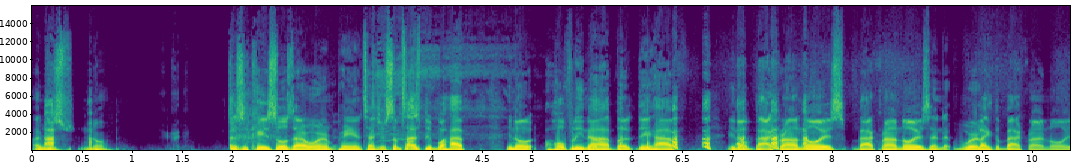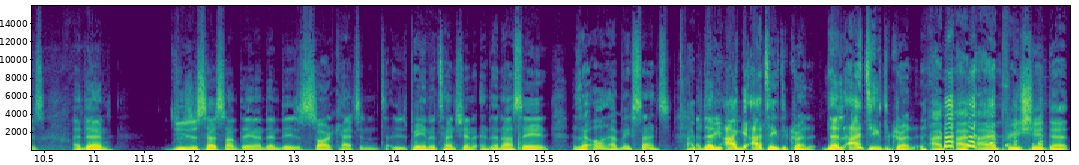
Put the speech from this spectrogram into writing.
I'm just you know, just in case those that weren't paying attention. Sometimes people have, you know, hopefully not, but they have, you know, background noise, background noise, and we're like the background noise, and then. You just said something, and then they just start catching, paying attention, and then I say it. It's like, oh, that makes sense. I and then I, I take the credit. Then I take the credit. I, I, I appreciate that.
